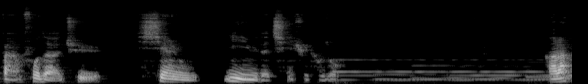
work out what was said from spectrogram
反复的去陷入。抑郁的情绪当中。好了，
